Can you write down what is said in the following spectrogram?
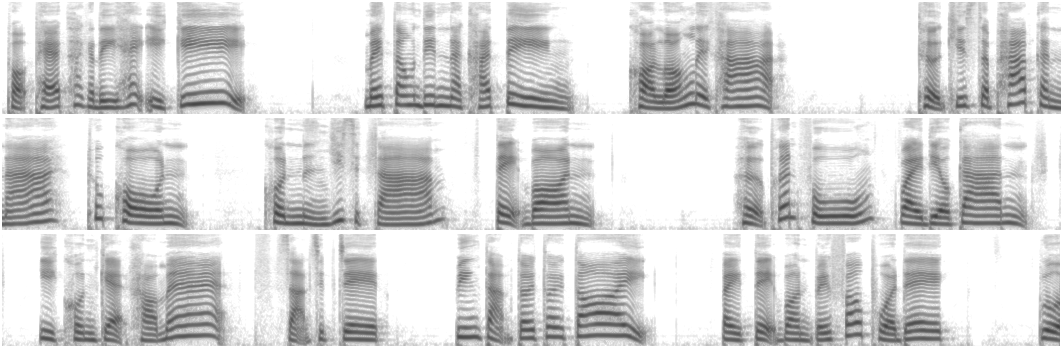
เพราะแพ้คดีให้อีกี้ ไม่ต้องดิ้นนะคะติง ขอร้องเลยค่ะ เธอคิดสภาพกันนะ ทุกคน คนหนึ่งยี่สิบสามเตะบอล เหอเพื่อนฝูงวัยเดียวกัน อีกคนแกะขาวแม่สามสิบเจ็ดปิงตามต้อยต้อยต้อยไปเตะบอลไปเฝ้าผัวเด็ก กลัว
